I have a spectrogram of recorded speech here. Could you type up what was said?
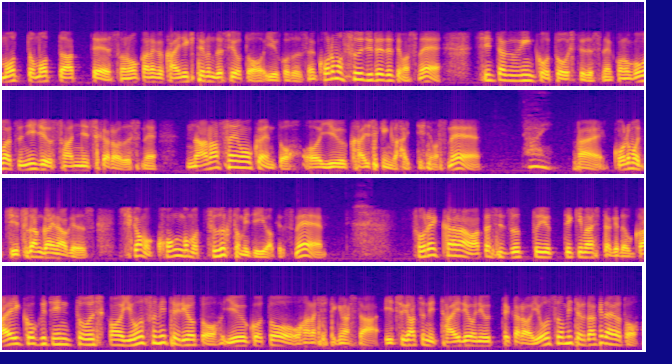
もっともっとあって、そのお金が買いに来てるんですよということですね。これも数字で出てますね。信託銀行を通してですね、この5月23日からはですね、7000億円という買い資金が入ってきてますね。はい。はい、これも実弾買いなわけです。しかも今後も続くと見ていいわけですね。それから私ずっと言ってきましたけど、外国人投資家は様子見てるよということをお話ししてきました。1月に大量に売ってからは様子を見てるだけだよと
